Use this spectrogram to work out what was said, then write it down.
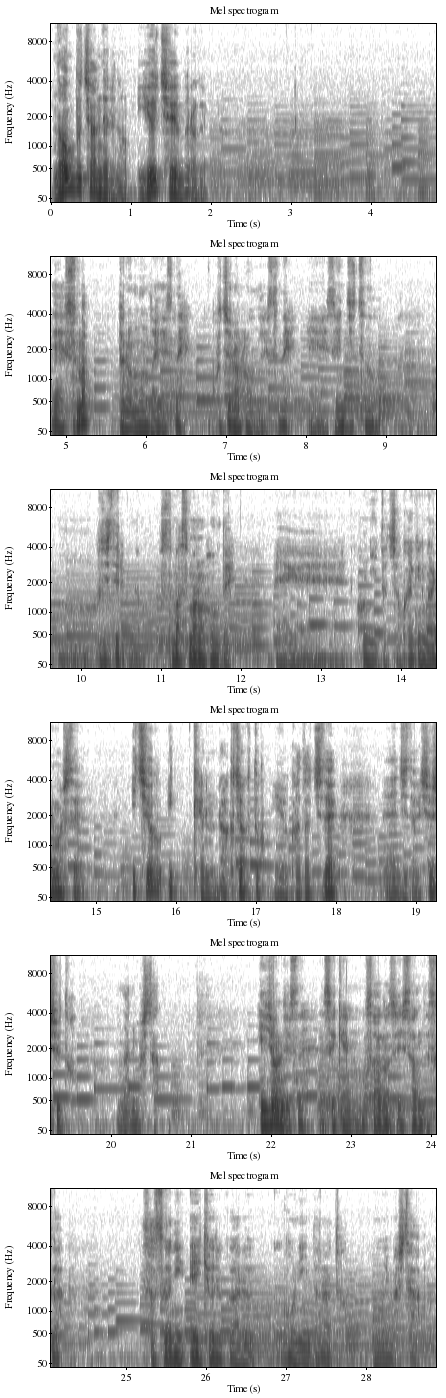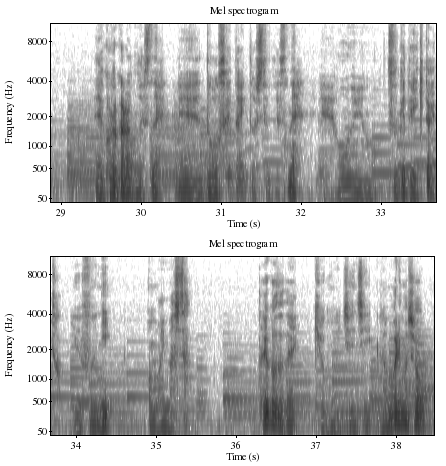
ノブチャンネルの YouTube ブログ。えー、スマップの問題ですね。こちらの方ですね、えー、先日のフジテレビのスマスマの方で、えー、本人たちの会見がありまして、一応一件落着という形で、え、事態収拾となりました。非常にですね、世間を騒がせしたんですが、さすがに影響力がある5人だなと思いました。えこれからもですね、え同世代としてですね、え応援を続けていきたいというふうに思いました。ということで、今日も一日頑張りましょう。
